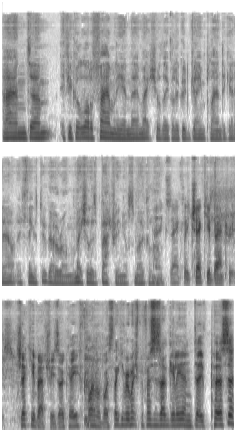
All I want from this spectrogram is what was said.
And um, if you've got a lot of family in there, make sure they've got a good game plan to get out. If things do go wrong, make sure there's battery in your smoke alarm. Exactly. Check your batteries. Check your batteries, okay? Final advice. Thank you very much, Professor Ed Galea and Dave Purser.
